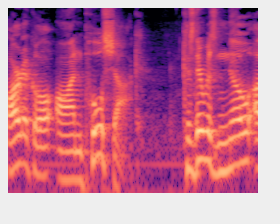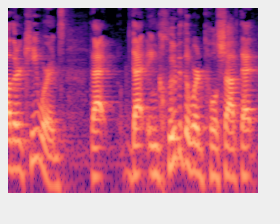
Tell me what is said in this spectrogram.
article on pool shock because there was no other keywords that that included the word pool shock that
